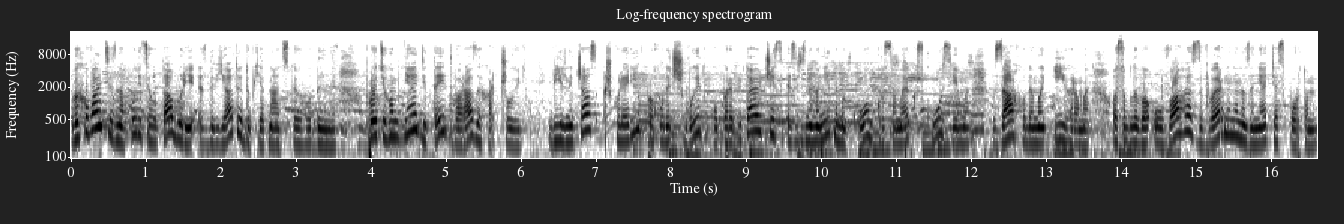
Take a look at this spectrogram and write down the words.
Вихованці знаходяться у таборі з 9 до 15 години. Протягом дня дітей два рази харчують. Вільний час школярів проходить швидко, переплітаючись з різноманітними конкурсами, екскурсіями, заходами, іграми. Особлива увага звернена на заняття спортом.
